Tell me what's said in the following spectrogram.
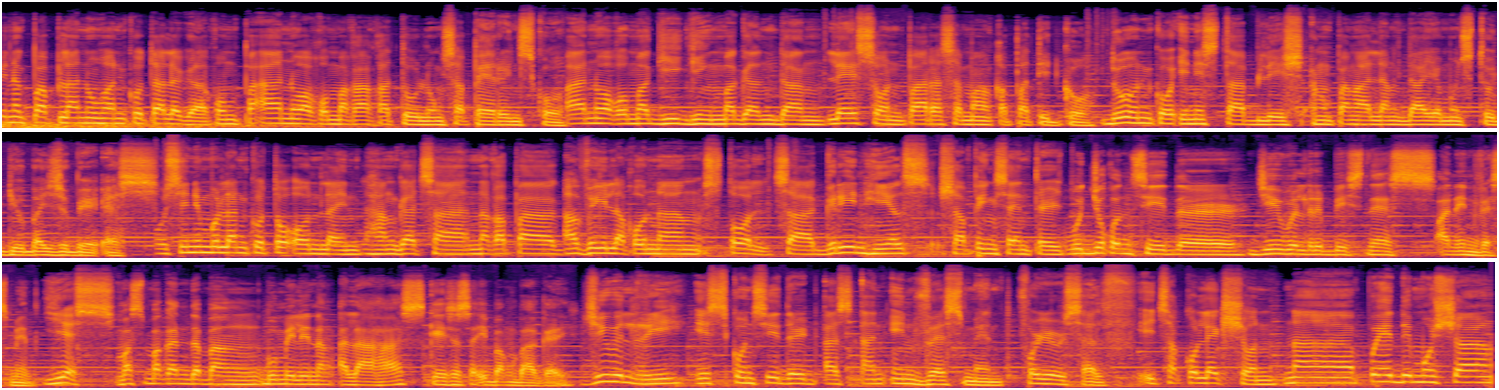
Pinagpaplanuhan ko talaga kung paano ako makakatulong sa parents ko. Paano ako magiging magandang lesson para sa mga kapatid ko. Doon ko in-establish ang pangalang Diamond Studio by Zubir S. O sinimulan ko to online hanggat sa nakapag-avail ako ng stall sa Green Hills Shopping Center. Would you consider jewelry business an investment? Yes, Mas maganda bang bumili ng alahas kaysa sa ibang bagay? Jewelry is considered as an investment for yourself. It's a collection na pwede mo siyang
